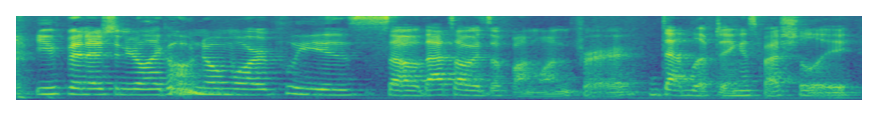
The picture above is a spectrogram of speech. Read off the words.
you finish and you're like, oh, no more, please. So that's always a fun one for deadlifting, especially.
